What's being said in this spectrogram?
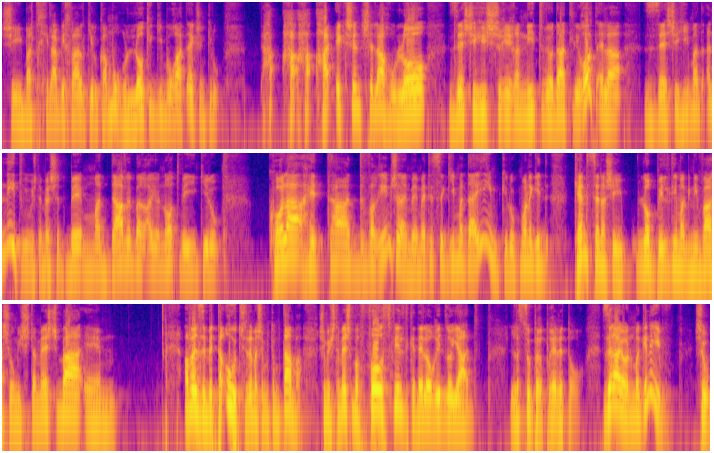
שהיא בתחילה בכלל, כאילו, כאמור, לא כגיבורת אקשן, כאילו, האקשן שלה הוא לא זה שהיא שרירנית ויודעת לירות, אלא זה שהיא מדענית, והיא משתמשת במדע וברעיונות, והיא כאילו... כל הדברים שלהם באמת הישגים מדעיים, כאילו כמו נגיד, כן סצנה שהיא לא בלתי מגניבה שהוא משתמש בה, אמ, אבל זה בטעות, שזה מה שמטומטם בה, שהוא משתמש בפורס פילד כדי להוריד לו יד לסופר פרדטור. זה רעיון מגניב, שהוא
